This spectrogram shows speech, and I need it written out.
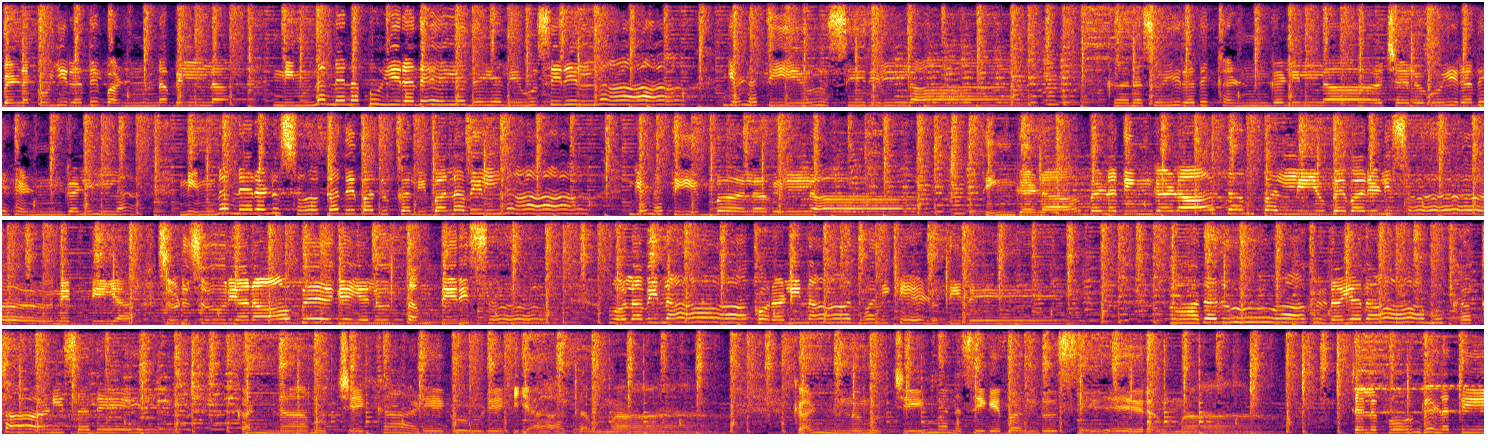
ಬೆಳಕು ಇರದೆ ಬಣ್ಣವಿಲ್ಲ. ನಿನ್ನ ನೆನಪು ಇರದೆ ಎದೆಯಲ್ಲಿ ಉಸಿರಿಲ್ಲ. ಗೆಳತಿ ಉಸಿರಿಲ್ಲ. ಕನಸು ಇರದೆ ಕಣ್ಗಳಿಲ್ಲ. ಚೆಲುವು ಇರದೆ ಹೆಣ್ಗಳಿಲ್ಲ. ನಿನ್ನ ನೆರಳು ಸೋಕದೆ ಬದುಕಲಿ ಬಲವಿಲ್ಲ. ಗೆಳತಿ ಬಲವಿಲ್ಲ. ತಿಂಗಳ ಬೆಳದಿಂಗಳ ತಂಪಲ್ಲಿಯು ಬೆವರಿಳಿಸೋ ಸುಡು ಸೂರ್ಯನ ಬೇಗೆಯಲು ತಂಪಿರಿಸೋ ಒಲವಿನ ಕೊರಳಿನ ಧ್ವನಿ ಕೇಳುತ್ತಿದೆ. ಆದರೂ ಆ ಹೃದಯದ ಮುಖ ಕಾಣಿಸದೆ. ಕಣ್ಣ ಮುಚ್ಚೆ ಕಾಡೆ ಗೂಡೆ ಯಾಕಮ್ಮ. ಕಣ್ಣು ಮುಚ್ಚಿ ಮನಸ್ಸಿಗೆ ಬಂದು ಸೇರಮ್ಮ. ಟೆಲಿಫೋನ್ ಗೆಳತಿ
